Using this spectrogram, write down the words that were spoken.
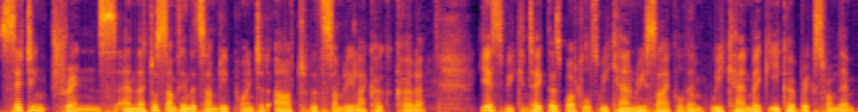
setting trends, and that was something that somebody pointed out with somebody like Coca Cola. Yes, we can take those bottles, we can recycle them, we can make eco bricks from them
